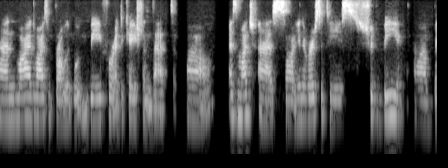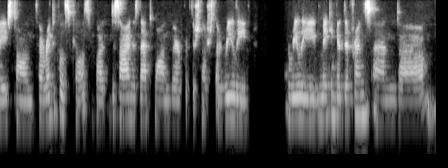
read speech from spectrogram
And my advice would probably would be for education that uh, as much as uh, universities should be uh, based on theoretical skills, but design is that one where practitioners are really, really making a difference. And um,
